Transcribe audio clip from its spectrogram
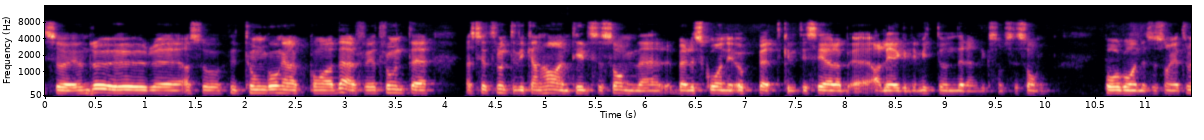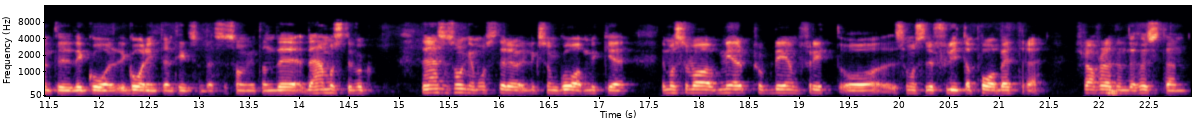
Så jag undrar hur, eh, alltså, hur tongångarna kommer att vara där för jag tror inte Alltså jag tror inte vi kan ha en till säsong där Berlusconi öppet kritiserar eh, Allegri mitt under en liksom, säsong. Pågående säsong. Jag tror inte det går, det går inte en till sån där säsong. Utan det, det här måste den här säsongen måste det liksom gå mycket... Det måste vara mer problemfritt och så måste det flyta på bättre. Framförallt under hösten.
